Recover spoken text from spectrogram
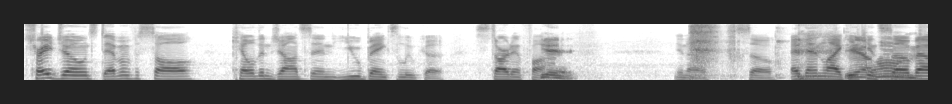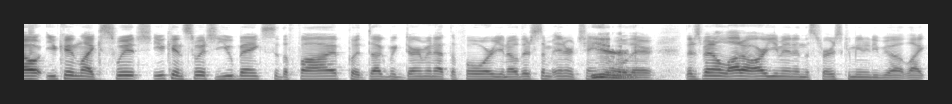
Tre Jones, Devin Vassell, Keldon Johnson, Eubanks, Luka, starting five. Yeah. You know, so and then like you Yeah, can um, sub out, you can like switch, you can switch Eubanks to the five, put Doug McDermott at the four. You know, there's some interchangeable Yeah. there. There's been a lot of argument in the Spurs community about like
